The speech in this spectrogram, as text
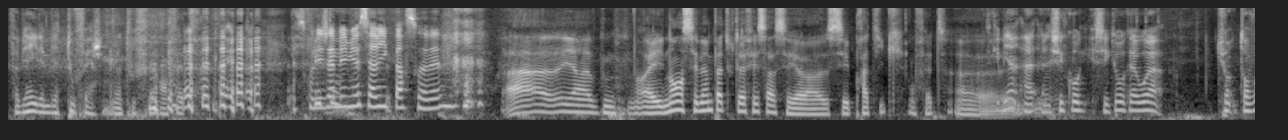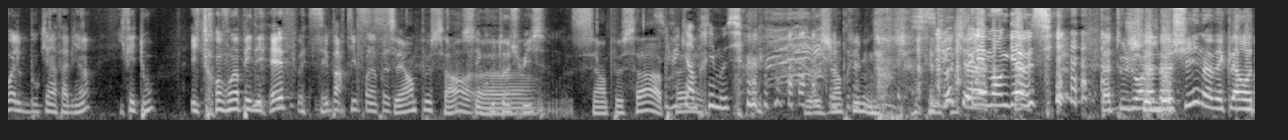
Fabien, il aime bien tout faire. J'aime bien tout faire, en fait. Parce qu'on n'est jamais mieux servi que par soi-même. Ah, a ouais, non, c'est même pas tout à fait ça, c'est euh, c'est pratique, en fait. Euh, Ce qui est bien, chez, Kuro- chez Kurokawa, tu en- t'envoies le bouquin à Fabien, il fait tout, il te renvoie un PDF, c'est parti pour l'impression. C'est un peu ça. C'est couteau suisse. C'est un peu ça. C'est lui qui imprime aussi. je- J'imprime. non, je- C'est lui qui fait les mangas aussi. T'as toujours la dos. machine avec la voilà,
